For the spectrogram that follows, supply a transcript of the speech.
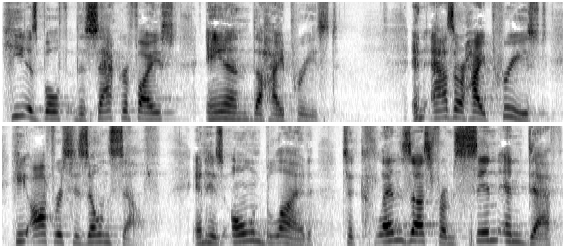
he is both the sacrifice and the high priest. And as our high priest, he offers his own self and his own blood to cleanse us from sin and death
